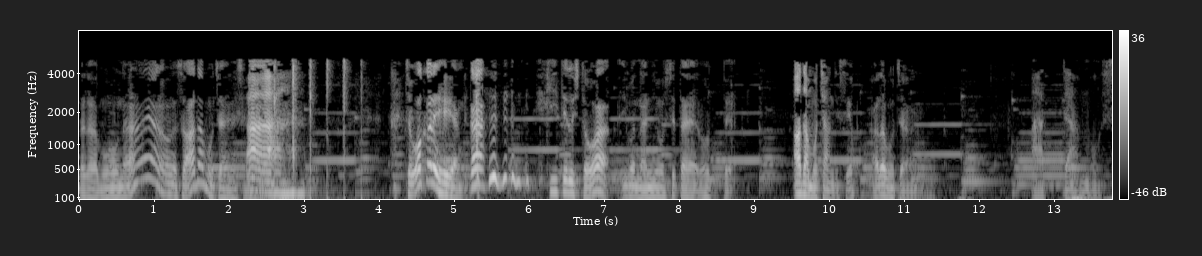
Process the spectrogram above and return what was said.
だからもうなんやろうね、そうあだもちゃうやし、あじゃ分かれへんやんか。聞いてる人は今何をしてたやろって。あ、アダモちゃんですよ。あだもちゃん。アダモス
